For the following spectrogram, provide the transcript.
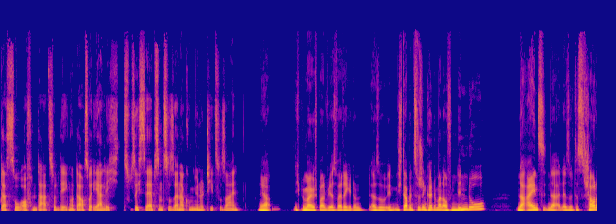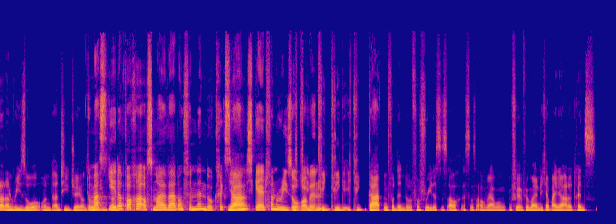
das so offen darzulegen und da auch so ehrlich zu sich selbst und zu seiner Community zu sein. Ja, ich bin mal gespannt, wie es weitergeht. Und also ich glaube, inzwischen könnte man auf Nindo eine Eins, eine, also das Shoutout an Rezo und an TJ und Du so. machst jede alle, Woche aufs neue Werbung für Nindo. Kriegst du ja, eigentlich Geld von Rezo, ich, Robin? Ich krieg, krieg, ich krieg Daten von Nindo for free. Das ist auch, das ist auch Werbung für, für mein, ich habe ein Jahr alle Trends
